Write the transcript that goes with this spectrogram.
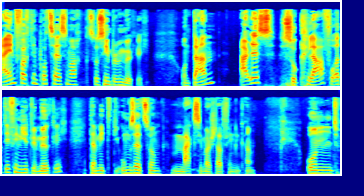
einfach den Prozess machen, so simpel wie möglich. Und dann alles so klar vordefiniert wie möglich, damit die Umsetzung maximal stattfinden kann. Und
